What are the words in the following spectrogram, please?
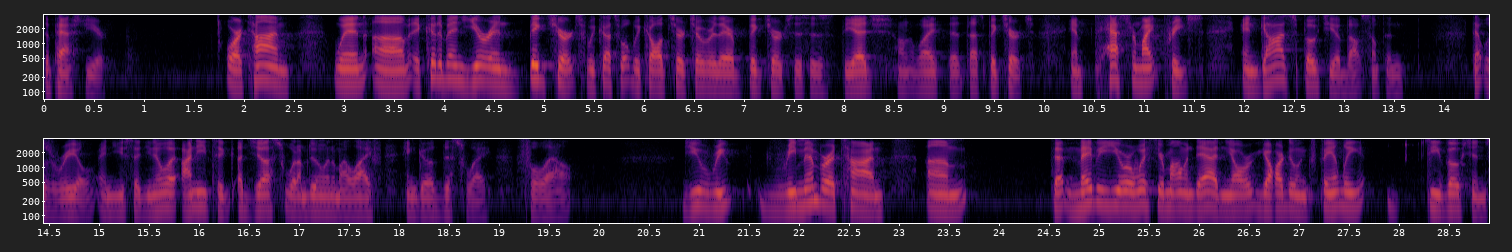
the past year? Or a time when um, it could have been you're in big church. We, that's what we call church over there. Big church. This is the edge on the way. That, that's big church. And Pastor Mike preached, and God spoke to you about something that was real. And you said, you know what? I need to adjust what I'm doing in my life and go this way, full out. Do you re- remember a time um, that maybe you were with your mom and dad and y'all, y'all are doing family devotions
